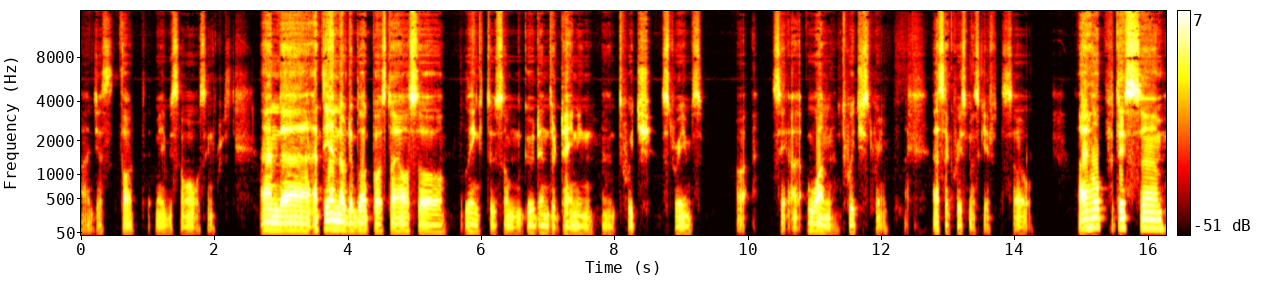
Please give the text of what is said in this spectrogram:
I just thought maybe someone was interested. And uh, at the end of the blog post, I also link to some good, entertaining uh, Twitch streams. Uh, see, uh, one Twitch stream as a Christmas gift. So I hope this um,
